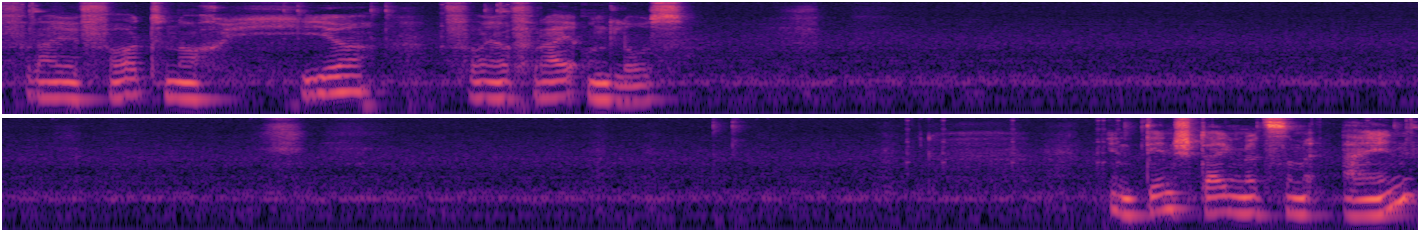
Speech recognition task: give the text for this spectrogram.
freie Fahrt nach hier, Feuer frei und los. In den steigen wir jetzt mal ein.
